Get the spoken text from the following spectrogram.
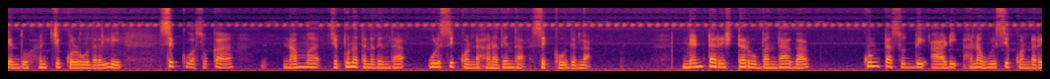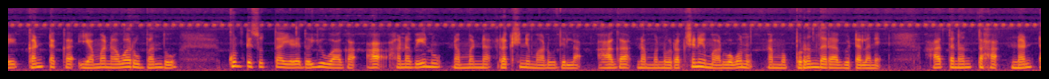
ಎಂದು ಹಂಚಿಕೊಳ್ಳುವುದರಲ್ಲಿ ಸಿಕ್ಕುವ ಸುಖ ನಮ್ಮ ಜಿಪುನತನದಿಂದ ಉಳಿಸಿಕೊಂಡ ಹಣದಿಂದ ಸಿಕ್ಕುವುದಿಲ್ಲ. ನೆಂಟರಿಷ್ಟರು ಬಂದಾಗ ಕುಂಟ ಸುದ್ದಿ ಆಡಿ ಹಣ ಉಳಿಸಿಕೊಂಡರೆ ಕಂಟಕ ಯಮನವರು ಬಂದು ಕುಂಟಿಸುತ್ತಾ ಎಳೆದೊಯ್ಯುವಾಗ ಆ ಹಣವೇನು ನಮ್ಮನ್ನು ರಕ್ಷಣೆ ಮಾಡುವುದಿಲ್ಲ. ಆಗ ನಮ್ಮನ್ನು ರಕ್ಷಣೆ ಮಾಡುವವನು ನಮ್ಮ ಪುರಂದರ ವಿಠಲನೆ ಆತನಂತಹ ನಂಟ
